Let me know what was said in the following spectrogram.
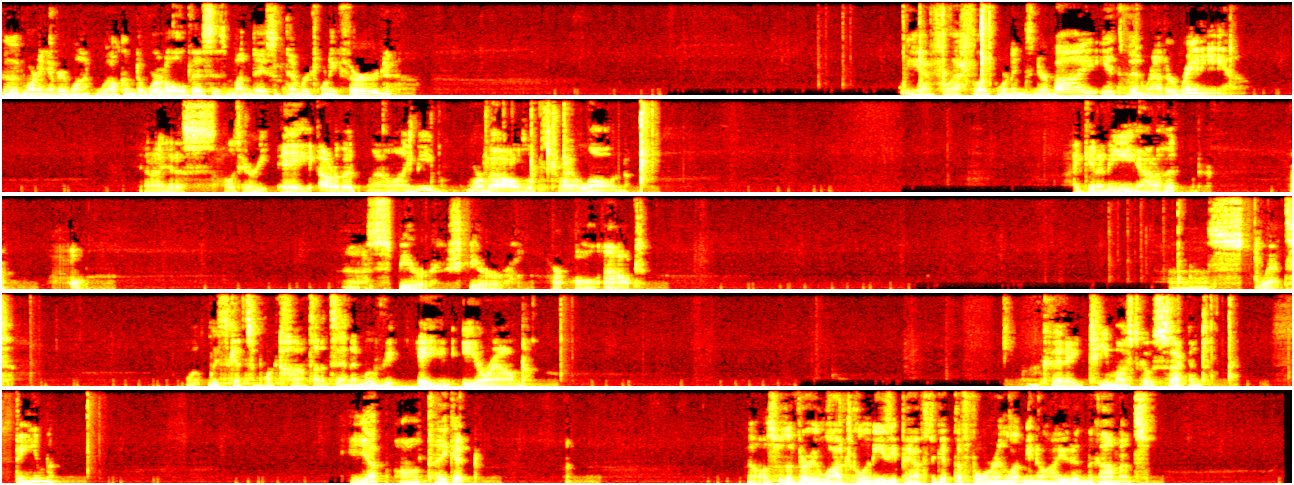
Good morning, everyone. Welcome to Wordle. This is Monday, September 23rd. We have flash flood warnings nearby. It's been rather rainy. And I get a solitary A out of it. Well, I need more vowels. Let's try alone. I get an E out of it. Spear, shear are all out. Uh, sweat. We'll at least get some more consonants in and move the A and E around. Okay, T must go second. Steam? Yep, I'll take it. This was a very logical and easy path to get to four, and let me know how you did in the comments.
